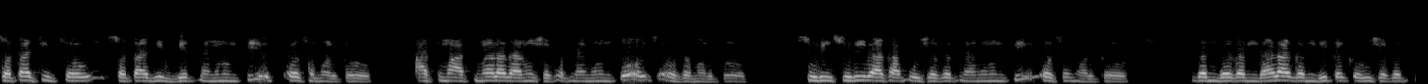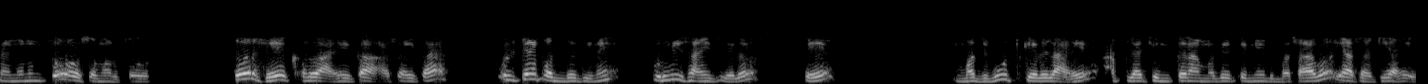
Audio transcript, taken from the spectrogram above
स्वतःची चव स्वतः जीभ घेत नाही म्हणून ती असमर्थ. आत्मा आत्म्याला जाणू शकत नाही म्हणून तो असमर्थ. सुरी सुरीला कापू शकत नाही म्हणून ती असमर्थ. गंध गंधाला गंधित करू शकत नाही म्हणून तो असमर्थ. तर हे खरं आहे का? असं एका उलट्या पद्धतीने पूर्वी सांगितलेलं ते मजबूत केलेलं आहे. आपल्या चिंतनामध्ये ते नीट बसावं यासाठी आहे.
